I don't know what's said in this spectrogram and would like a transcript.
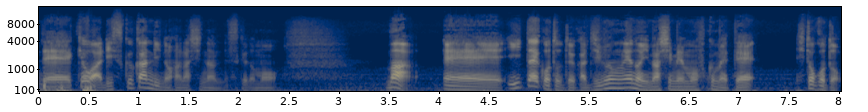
で、今日はリスク管理の話なんですけども、まあ、えー、言いたいことというか自分への戒めも含めて、一言、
